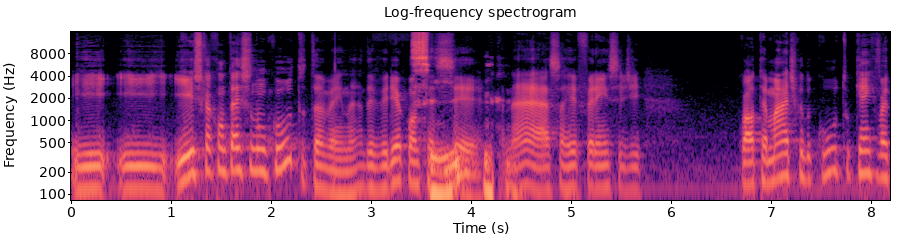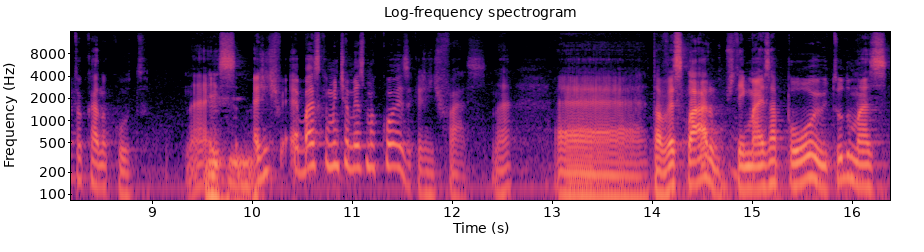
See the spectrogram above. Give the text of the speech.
e, e, e, é isso que acontece num culto também, né? Deveria acontecer, Sim. né? Essa referência de qual a temática do culto, quem é que vai tocar no culto. Né? Uhum. Isso, a gente, é basicamente a mesma coisa que a gente faz. Né? É, talvez, claro, a gente tem mais apoio e tudo, mas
